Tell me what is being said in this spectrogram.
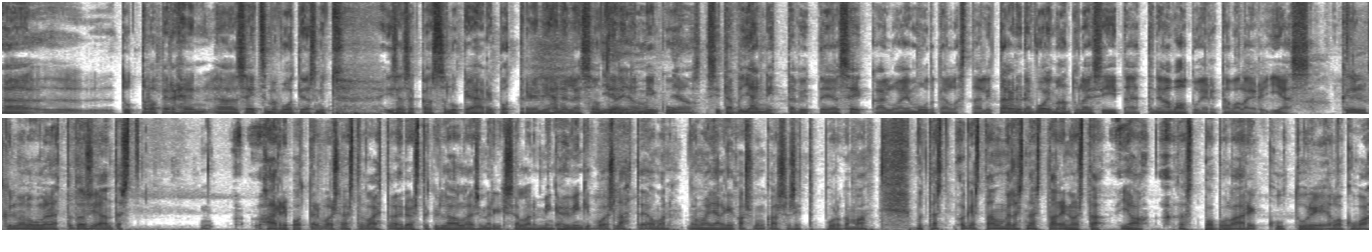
ää, tuttava perheen ää, seitsemänvuotias nyt isänsä kanssa lukee Harry Potteria, niin hänelle se on Joo, tietenkin joo, niin kuin joo. sitä jännittävyyttä ja seikkailua ja muuta tällaista. Eli tarinoiden voimahan tulee siitä, että ne avautuu eri tavalla eri iässä. Kyllä, kyllä mä luulen, että tosiaan tästä Harry Potter voisi näistä vaihtoehdoista kyllä olla esimerkiksi sellainen, minkä hyvinkin voisi lähteä oman, oman jälkikasvun kanssa sitten purkamaan. Mutta tästä oikeastaan mun mielestä näistä tarinoista ja tästä populaarikulttuuri, elokuva,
